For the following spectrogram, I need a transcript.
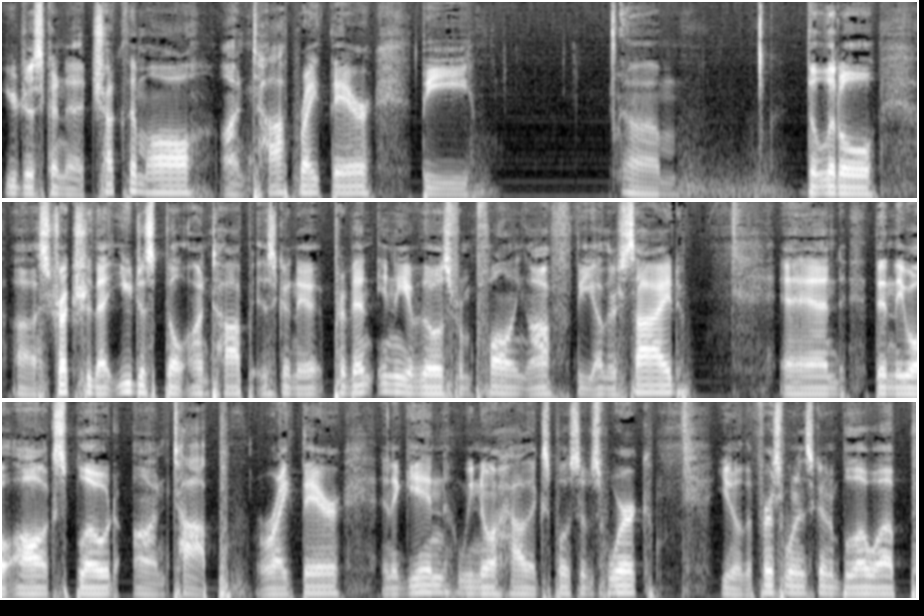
you're just going to chuck them all on top right there. The um, the little uh, structure that you just built on top is going to prevent any of those from falling off the other side and then they will all explode on top right there. And again we know how the explosives work. You know the first one is going to blow up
